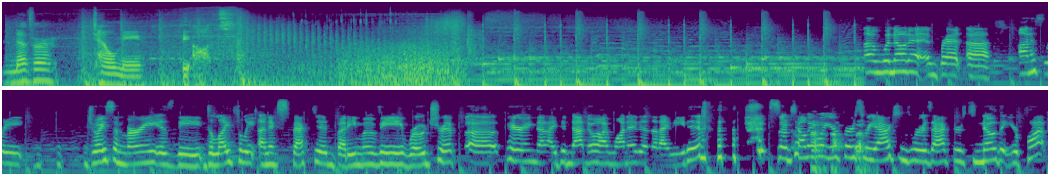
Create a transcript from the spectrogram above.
Never tell me the odds. Um, Winona and Brett, uh, honestly, Joyce and Murray is the delightfully unexpected buddy movie road trip uh, pairing that I did not know I wanted and that I needed. so tell me what your first reactions were as actors to know that your plot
